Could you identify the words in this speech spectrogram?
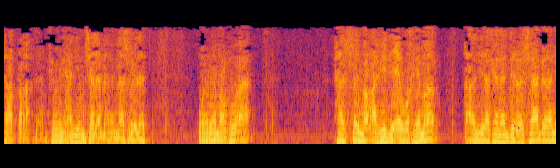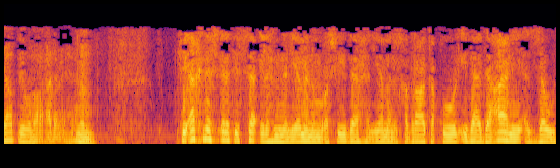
تغطى الأقدام كما في حديث سلمة لما سئلت وهي مرفوعة هس المرأة في درع وخمار؟ قالت إذا كان الدرع سابغا يغطي ظهر قدميه نعم. في آخر أسئلة السائلة من اليمن أم رشيدة اليمن الخضراء تقول إذا دعاني الزوج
